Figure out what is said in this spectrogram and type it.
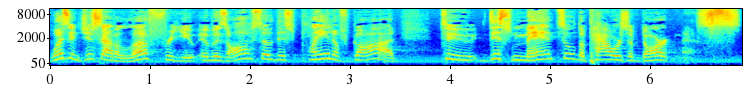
wasn't just out of love for you, it was also this plan of God to dismantle the powers of darkness.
